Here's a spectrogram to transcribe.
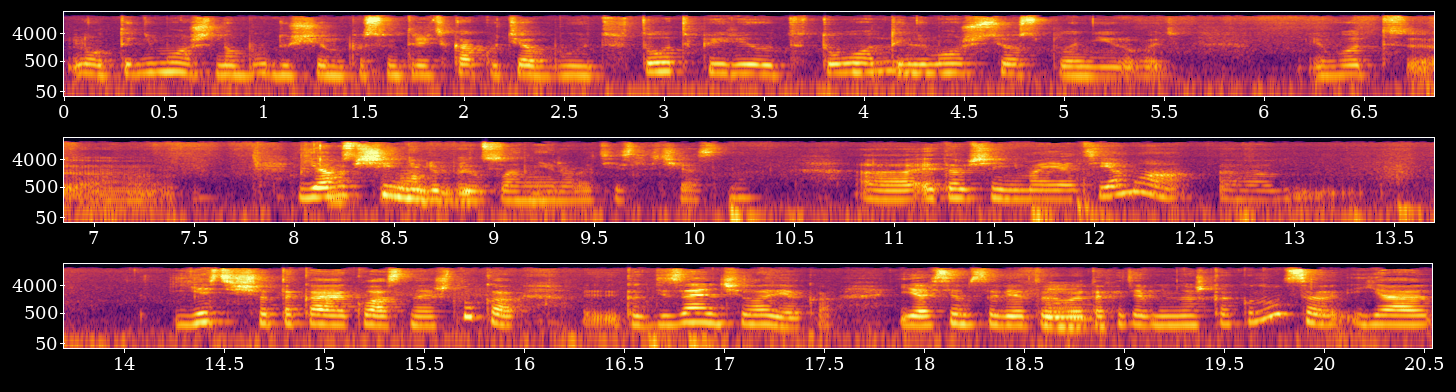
ну, ты не можешь на будущем посмотреть, как у тебя будет в тот период, то ну, ты не можешь все спланировать. И вот... Э, Я вообще не люблю планировать, если честно. Э, это вообще не моя тема. Есть еще такая классная штука, э, как дизайн человека. Я всем советую mm. в это хотя бы немножко окунуться. Я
